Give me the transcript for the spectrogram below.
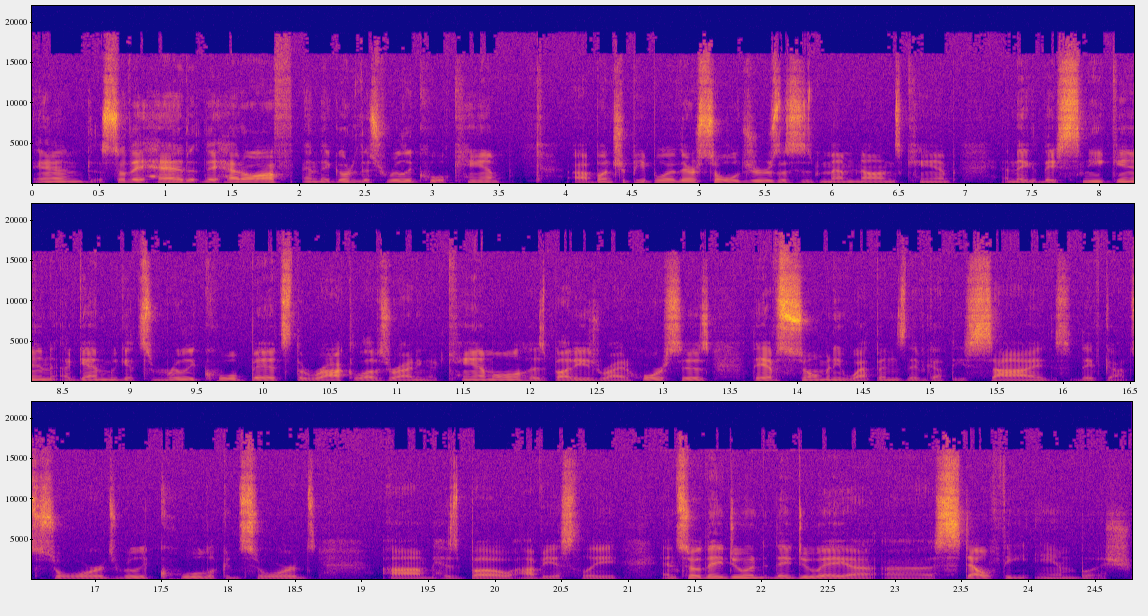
And so they head they head off and they go to this really cool camp. A bunch of people are there, soldiers. This is Memnon's camp, and they they sneak in. Again, we get some really cool bits. The Rock loves riding a camel. His buddies ride horses. They have so many weapons. They've got these scythes. They've got swords, really cool looking swords um, his bow, obviously, and so they do they do a, a, a, stealthy ambush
